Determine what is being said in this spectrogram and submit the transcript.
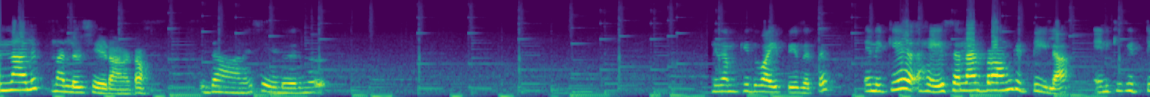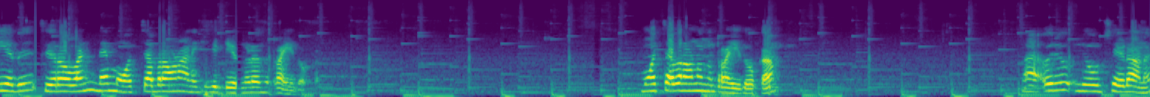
എന്നാലും നല്ലൊരു ഷെയ്ഡാണ് കേട്ടോ ഇതാണ് ഷെയ്ഡ് വരുന്നത്. ഇനി നമുക്ക് ഇത് വൈപ്പ് ചെയ്തിട്ട് എനിക്ക് ഹേസൽ ഹേസലാഡ് ബ്രൗൺ കിട്ടിയില്ല. എനിക്ക് കിട്ടിയത് സീറോ വണ്ണിന്റെ മോച്ച ബ്രൗൺ ആണ് എനിക്ക് കിട്ടിയത്. കൂടെ ഒന്ന് ട്രൈ ചെയ്ത് നോക്കാം. മോച്ച ബ്രൗൺ ഒന്ന് ട്രൈ ചെയ്ത് നോക്കാം. ഒരു ന്യൂഡ് ഷെയ്ഡാണ്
